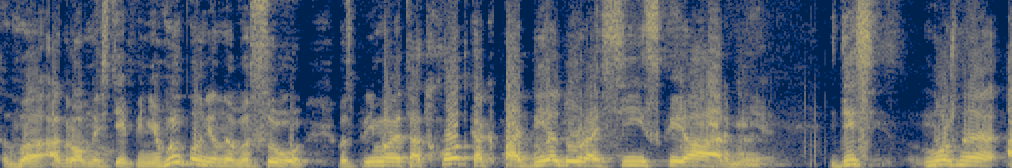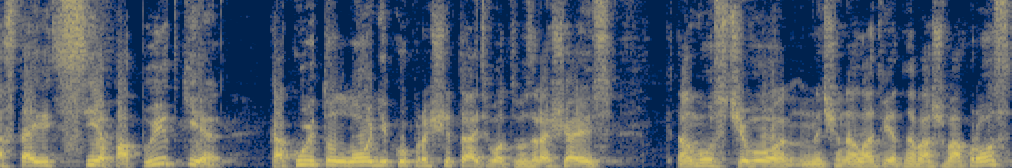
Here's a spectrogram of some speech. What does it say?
в огромной степени выполнены ВСУ, воспринимают отход как победу российской армии. Здесь можно оставить все попытки какую-то логику просчитать. Вот возвращаюсь к тому, с чего начинал ответ на ваш вопрос,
